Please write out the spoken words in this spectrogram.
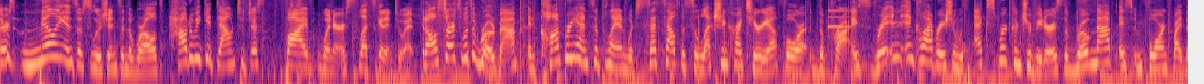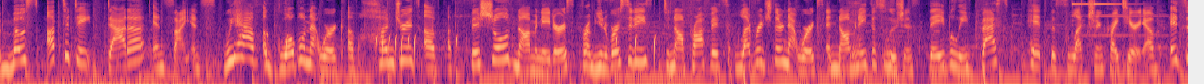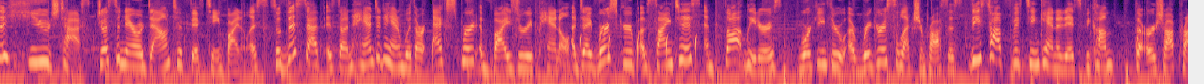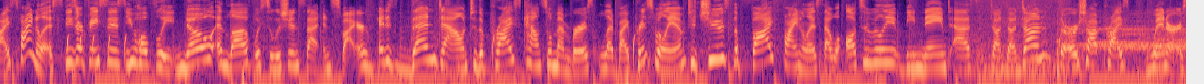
There's millions of solutions in the world. How do we get down to just five winners? Let's get into it. It all starts with a roadmap, a comprehensive plan which sets out the selection criteria for the prize. Written in collaboration with expert contributors, the roadmap is informed by the most up-to-date data and science. We have a global network of hundreds of official nominators from universities to nonprofits leverage their networks and nominate the solutions they believe best hit the selection criteria. It's a huge task just to narrow down to 15 finalists. So this step is done hand in hand with our expert advisory panel, a diverse group of scientists and thought leaders working through a rigorous selection process. These top 15 candidates become the Earthshot Prize finalists. These are faces you hopefully know and love with solutions that inspire. It is then down to the prize council members, led by Prince William, to choose the five finalists that will ultimately be named as dun dun dun the Earthshot Prize winners.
